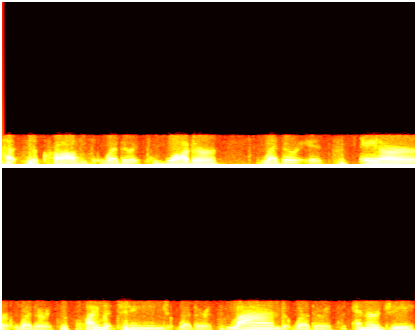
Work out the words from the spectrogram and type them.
cuts across whether it's water, whether it's air, whether it's climate change, whether it's land, whether it's energy,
